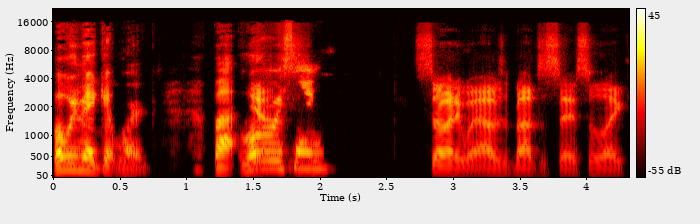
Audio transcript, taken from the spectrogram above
but we make it work. But what were we saying? So anyway, I was about to say, so like,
